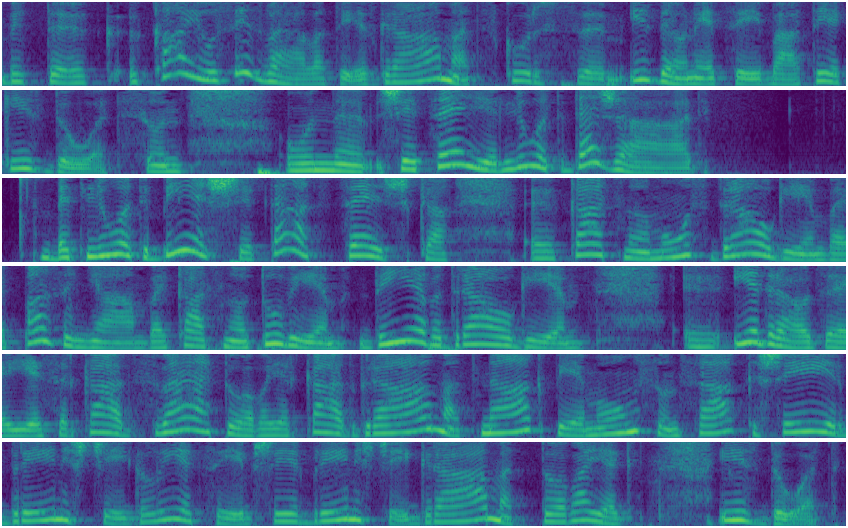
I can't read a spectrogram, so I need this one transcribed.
bet eh, kā jūs izvēlaties grāmatas, kuras eh, izdevniecībā tiek izdotas? Un, un eh, šie ceļi ir ļoti dažādi. Bet ļoti bieži ir tāds ceļš, ka e, kāds no mūsu draugiem vai paziņām, vai kāds no tuviem dieva draugiem, e, iedraudzējies ar kādu svēto vai ar kādu grāmatu, nāk pie mums un saka, šī ir brīnišķīga liecība, šī ir brīnišķīga grāmata, to vajag izdot.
